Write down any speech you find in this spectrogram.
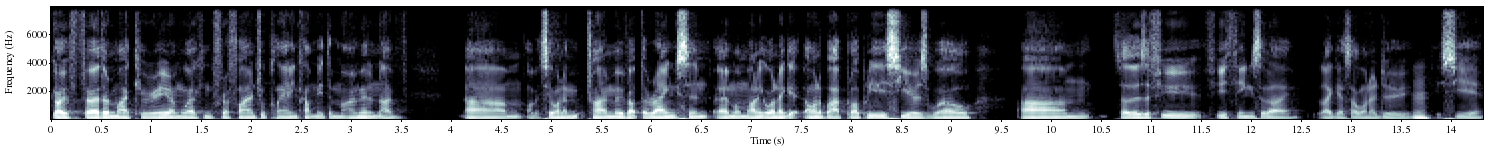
go further in my career. I'm working for a financial planning company at the moment, and I've um, obviously want to try and move up the ranks and earn more money. I want to get, I want to buy a property this year as well. Um, so there's a few few things that I that I guess I want to do Mm. this year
